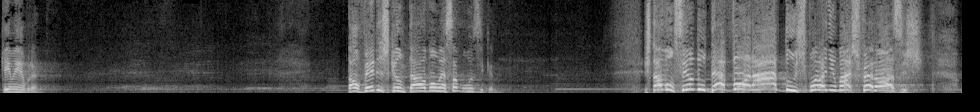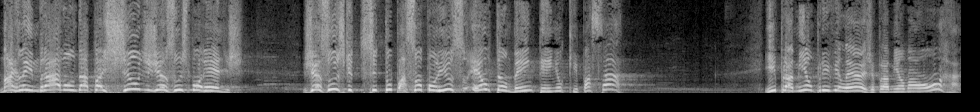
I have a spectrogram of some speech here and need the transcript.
Quem lembra? Talvez eles cantavam essa música. Estavam sendo devorados por animais ferozes, mas lembravam da paixão de Jesus por eles. Jesus, que se tu passou por isso, eu também tenho que passar. E para mim é um privilégio, para mim é uma honra,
